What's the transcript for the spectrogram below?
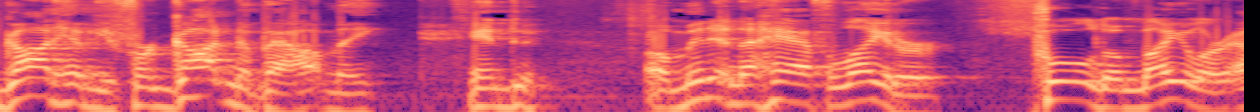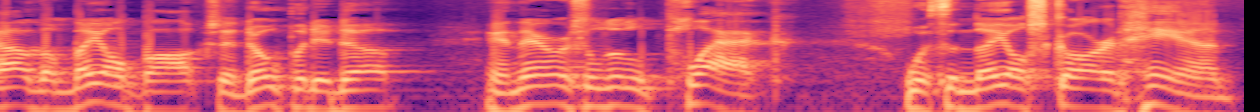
God, have you forgotten about me? And a minute and a half later, pulled a mailer out of the mailbox and opened it up, and there was a little plaque with a nail scarred hand.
